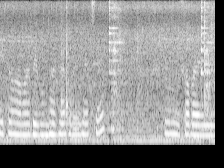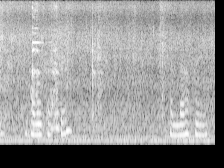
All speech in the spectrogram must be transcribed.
এই তো আমার বেগুন ভাজা হয়ে গেছে। তো সবাই ভালো থাকবেন। আল্লাহ হাফেজ।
